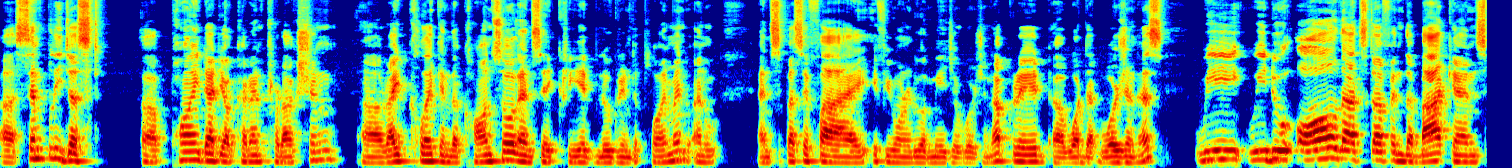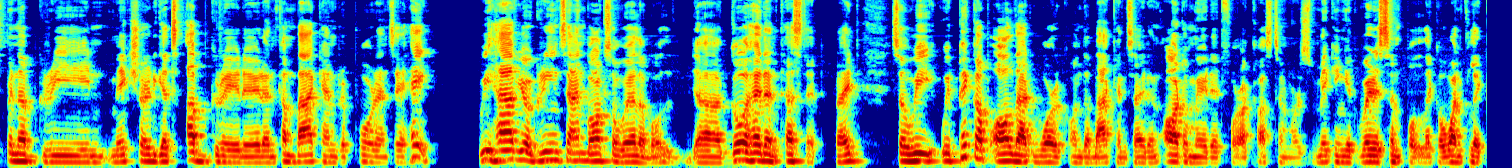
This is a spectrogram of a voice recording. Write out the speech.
uh, simply just uh, point at your current production, uh, right click in the console and say create blue green deployment. And and specify if you want to do a major version upgrade, uh, what that version is. We we do all that stuff in the back end, spin up green, make sure it gets upgraded, and come back and report and say, hey, we have your green sandbox available. Uh, go ahead and test it, right? So we we pick up all that work on the backend side and automate it for our customers, making it very simple, like a one click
